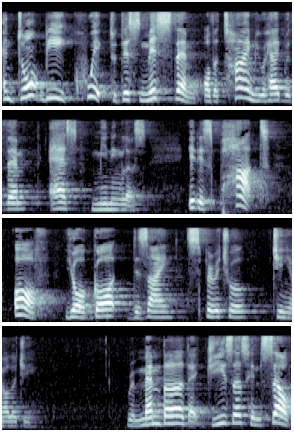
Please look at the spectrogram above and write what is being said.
And don't be quick to dismiss them or the time you had with them as meaningless. It is part of your God designed spiritual genealogy. Remember that Jesus himself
